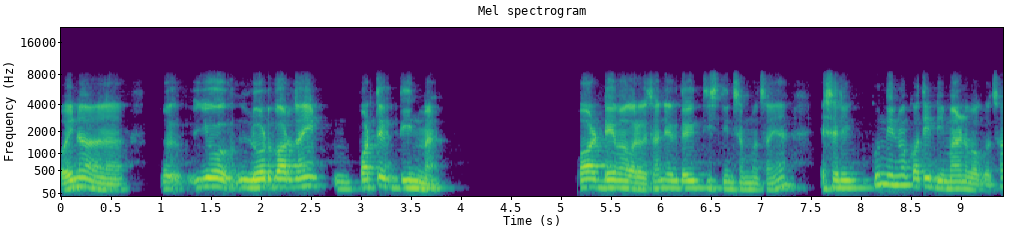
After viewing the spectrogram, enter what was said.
होइन यो लोड कर्भ चाहिँ प्रत्येक दिनमा पर डेमा गरेको छ भने एकदेखि तिस दिनसम्म छ यहाँ यसरी कुन दिनमा कति डिमान्ड भएको छ?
